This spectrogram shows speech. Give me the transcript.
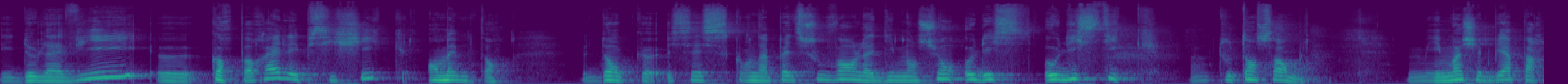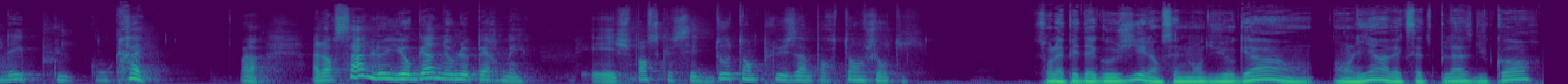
et de la vie euh, corporelle et psychique en même temps. Donc euh, c'est ce qu'on appelle souvent la dimension holistique, hein, tout ensemble. Mais moi j'aime bien parler plus concret. Voilà. Alors ça, le yoga nous le permet. Et je pense que c'est d'autant plus important aujourd'hui. Sur la pédagogie et l'enseignement du yoga, en, lien avec cette place du corps,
